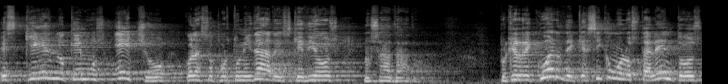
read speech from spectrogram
es qué es lo que hemos hecho con las oportunidades que Dios nos ha dado. Porque recuerde que así como los talentos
